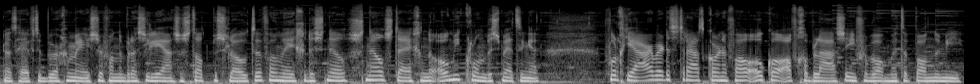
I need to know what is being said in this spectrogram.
Dat heeft de burgemeester van de Braziliaanse stad besloten vanwege de snel, snel stijgende Omicron-besmettingen. Vorig jaar werd het straatcarnaval ook al afgeblazen in verband met de pandemie.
